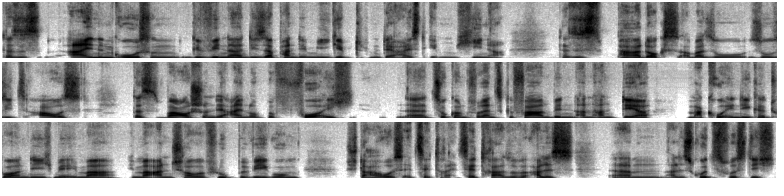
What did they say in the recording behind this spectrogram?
dass es einen großen Gewinner dieser Pandemie gibt und der heißt eben China. Das ist paradox, aber so, so sieht es aus. Das war auch schon der Eindruck, bevor ich äh, zur Konferenz gefahren bin, anhand der Makroindikatoren, die ich mir immer, immer anschaue, Flugbewegungen, Staus etc. etc. Also alles, ähm, alles kurzfristig,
